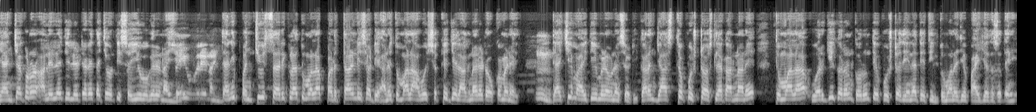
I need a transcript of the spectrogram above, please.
यांच्याकडून आलेलं जे लेटर आहे त्याच्यावरती सही वगैरे सही नाहीये वगैरे नाही त्यांनी पंचवीस तारीखला तुम्हाला पडताळणीसाठी आणि तुम्हाला आवश्यक जे लागणारे डॉक्युमेंट आहेत हम्म. त्याची माहिती मिळवण्यासाठी कारण जास्त पुष्ट असल्या कारणाने तुम्हाला वर्गीकरण करून ते पुष्ट देण्यात येतील तुम्हाला जे पाहिजे तसं त्यांनी.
